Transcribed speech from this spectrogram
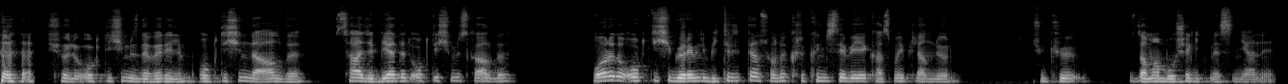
Şöyle ok dişimizi de verelim. Ok dişini de aldı. Sadece bir adet ok dişimiz kaldı. Bu arada ok dişi görevini bitirdikten sonra 40. seviyeye kasmayı planlıyorum. Çünkü zaman boşa gitmesin yani.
